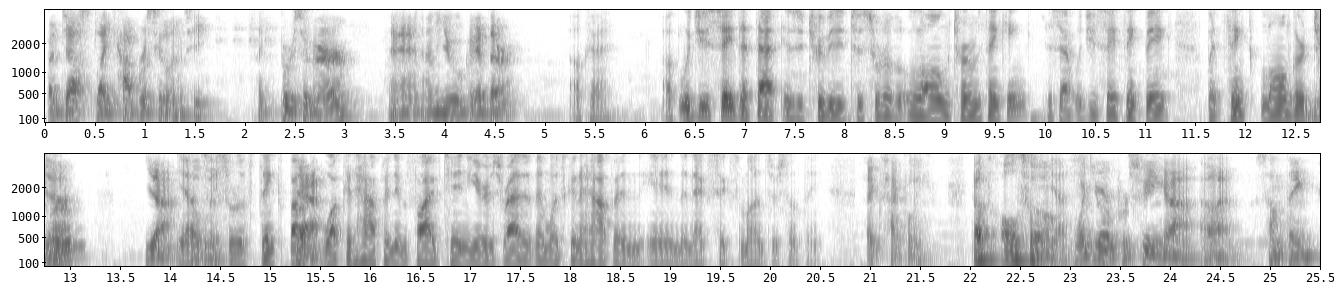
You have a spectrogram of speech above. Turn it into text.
but just like have resiliency, like persevere, and and you'll get there. Okay. Uh, would you say that that is attributed to sort of long term thinking? Is that what you say? Think big, but think longer term. Yeah yeah, yeah. Totally. So sort of think about yeah. what could happen in five, ten years, rather than what's going to happen in the next six months or something. Exactly. That's also yes. when you're pursuing a, a, something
